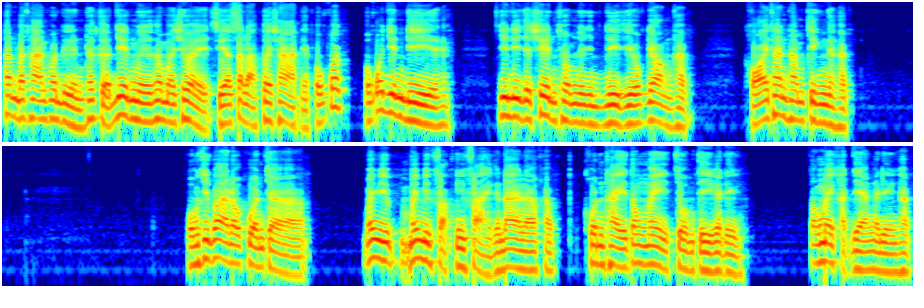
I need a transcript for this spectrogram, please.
ท่านประธานคนอื่น ถ้าเกิดยื่นมือเข้ามาช่วยเสียสละเพื่อชาติเนี่ยผมก็ผมก็ยินดียินดีจะชื่นชมยินดีจะยกย่องครับ ขอให้ท่านทำจริงนะครับ ผมคิดว่าเราควรจะไม่มีไม่มีฝักมีฝ่ายกันได้แล้วครับ คนไทยต้องไม่โจมตีกันเอง ต้องไม่ขัดแย้งกันเองครับ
